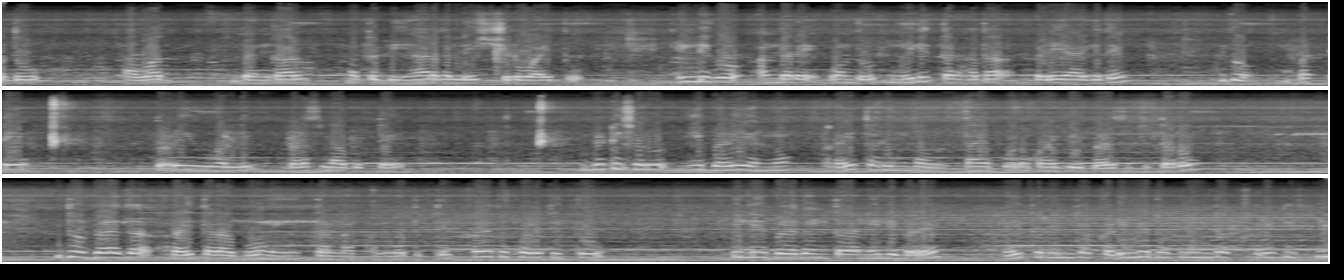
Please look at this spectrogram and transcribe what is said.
ಅದು ಅವಧ್ ಬೆಂಗಾಲ್ ಮತ್ತು ಬಿಹಾರದಲ್ಲಿ ಶುರುವಾಯಿತು. ಇಂಡಿಗೋ ಅಂದರೆ ಒಂದು ನೀಲಿ ತರಹದ ಬೆಳೆಯಾಗಿದೆ. ಇದು ಬಟ್ಟೆ ತೊಳೆಯುವಲ್ಲಿ ಬಳಸಲಾಗುತ್ತೆ. ಬ್ರಿಟಿಷರು ಈ ಬೆಳೆಯನ್ನು ರೈತರಿಂದ ಒತ್ತಾಯಪೂರ್ವಕವಾಗಿ ಬೆಳೆಸುತ್ತಿದ್ದರು. ಇದು ಬೆಳೆದ ರೈತರ ಭೂಮಿ ತನ್ನ ಫಲವತ್ತತೆ ಕಳೆದುಕೊಳ್ಳುತ್ತಿತ್ತು. ಇಲ್ಲಿ ಬೆಳೆದಂಥ ನೀಲಿ ಬೆಳೆ ರೈತರಿಂದ ಕಡಿಮೆ ದುಡ್ಡಿನಿಂದ ಖರೀದಿಸಿ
